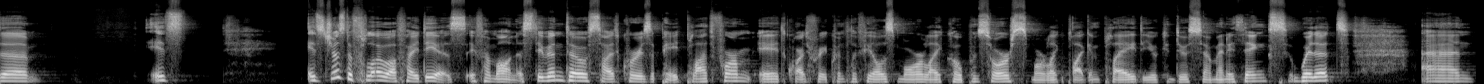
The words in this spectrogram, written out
uh, it's it's just the flow of ideas, if I'm honest. Even though Sitecore is a paid platform, it quite frequently feels more like open source, more like plug and play, that you can do so many things with it. And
